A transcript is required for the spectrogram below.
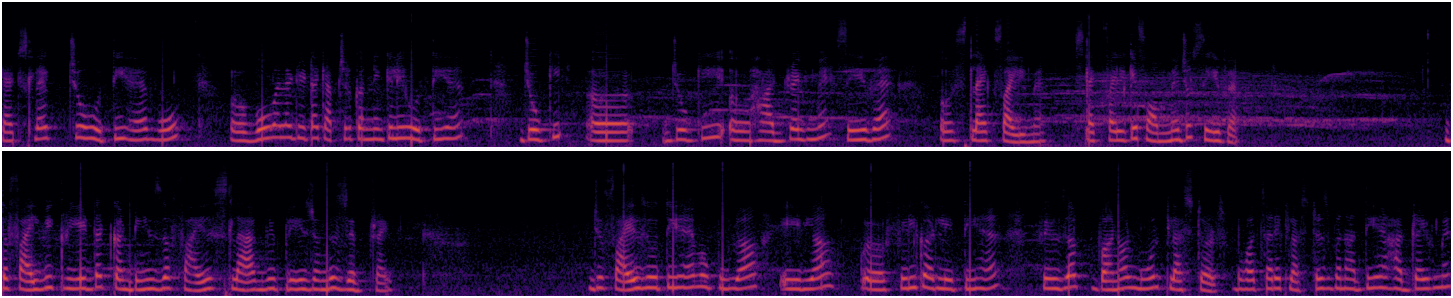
GetSelect जो होती है वो वो वाला डेटा कैप्चर करने के लिए होती है जो कि जो कि हार्ड ड्राइव में सेव है स्लैक फ़ाइल में। स्लैक फ़ाइल के फॉर्म में जो सेव है। The file we create that contains the file slack we placed on the zip drive जो फाइल्स होती हैं, वो पूरा एरिया फिल कर लेती हैं। फिल्स अप वन और मोर क्लस्टर्स बहुत सारे क्लस्टर्स बनाती है हार्ड ड्राइव में।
